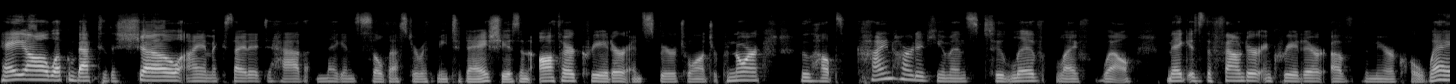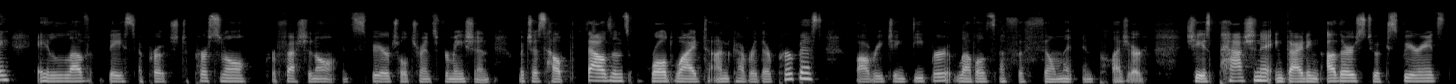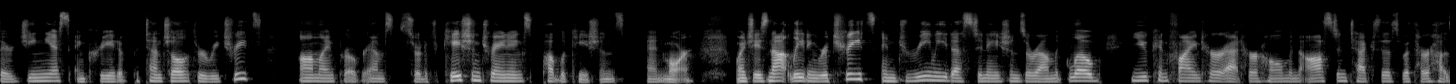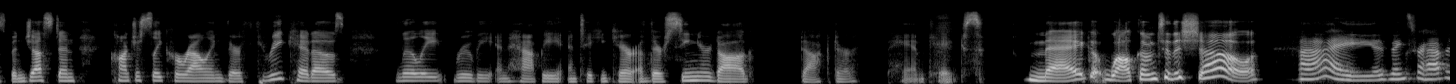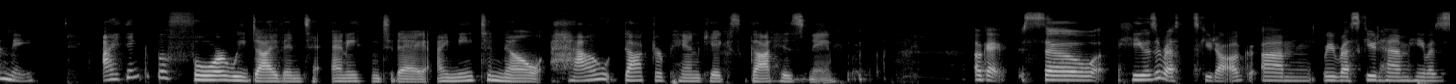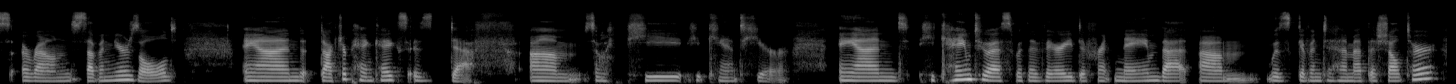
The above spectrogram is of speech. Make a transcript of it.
Hey, y'all, welcome back to the show. I am excited to have Meghan Sylvester with me today. She is an author, creator, and spiritual entrepreneur who helps kind hearted humans to live life well. Meg is the founder and creator of The Miracle Way, a love based approach to personal, professional, and spiritual transformation, which has helped thousands worldwide to uncover their purpose while reaching deeper levels of fulfillment and pleasure. She is passionate in guiding others to experience their genius and creative potential through retreats, online programs, certification trainings, publications, and more. When she's not leading retreats in dreamy destinations around the globe, you can find her at her home in Austin, Texas, with her husband, Justin, consciously corralling their three kiddos, Lily, Ruby, and Happy, and taking care of their senior dog, Dr. Pancakes. Meg, welcome to the show. Hi, thanks for having me. I think before we dive into anything today, I need to know how Dr. Pancakes got his name. Okay, so he was a rescue dog. Um, we rescued him. He was around seven years old, and Dr. Pancakes is deaf, um, so he he can't hear. And he came to us with a very different name that um, was given to him at the shelter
